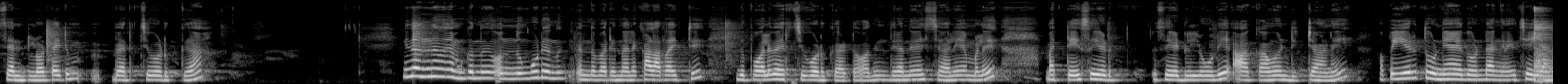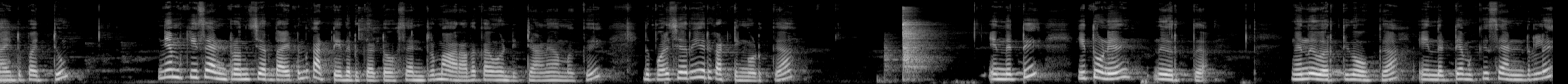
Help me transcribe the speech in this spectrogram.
സെന്ററിലോട്ടായിട്ടും വരച്ച് കൊടുക്കുക ഇതൊന്ന് നമുക്കൊന്ന് ഒന്നും കൂടി ഒന്ന് എന്താ പറയുക നല്ല കളറായിട്ട് ഇതുപോലെ വരച്ച് കൊടുക്കുക കേട്ടോ അത് എന്തിനാന്ന് വെച്ചാൽ നമ്മൾ മറ്റേ സൈഡ് സൈഡിലൂടെ ആക്കാൻ വേണ്ടിയിട്ടാണ്. അപ്പോൾ ഈ ഒരു തുണി ആയതുകൊണ്ട് അങ്ങനെ ചെയ്യാനായിട്ട് പറ്റും. ഇനി നമുക്ക് ഈ സെന്റർ ഒന്ന് ചെറുതായിട്ടൊന്ന് കട്ട് ചെയ്തെടുക്കാം കേട്ടോ. സെന്റർ മാറാതെക്കാൻ വേണ്ടിയിട്ടാണ് നമുക്ക് ഇതുപോലെ ചെറിയൊരു കട്ടിങ് കൊടുക്കുക. എന്നിട്ട് ഈ തുണി നിർത്തുക. ഇങ്ങനെ നിവർത്തി നോക്കുക. എന്നിട്ട് നമുക്ക് സെന്ററിൽ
